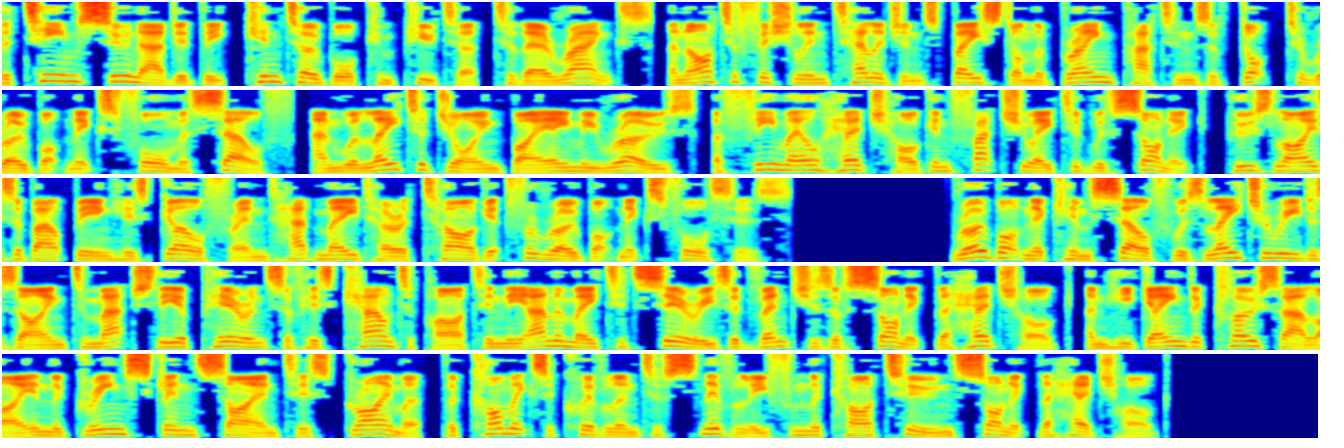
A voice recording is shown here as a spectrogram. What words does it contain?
The team soon added the Kintobor computer to their ranks, an artificial intelligence based on the brain patterns of Dr. Robotnik's former self, and were later joined by Amy Rose, a female hedgehog infatuated with Sonic, whose lies about being his girlfriend had made her a target for Robotnik's forces. Robotnik himself was later redesigned to match the appearance of his counterpart in the animated series Adventures of Sonic the Hedgehog, and he gained a close ally in the green-skinned scientist Grimer, the comic's equivalent of Snively from the cartoon Sonic the Hedgehog.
